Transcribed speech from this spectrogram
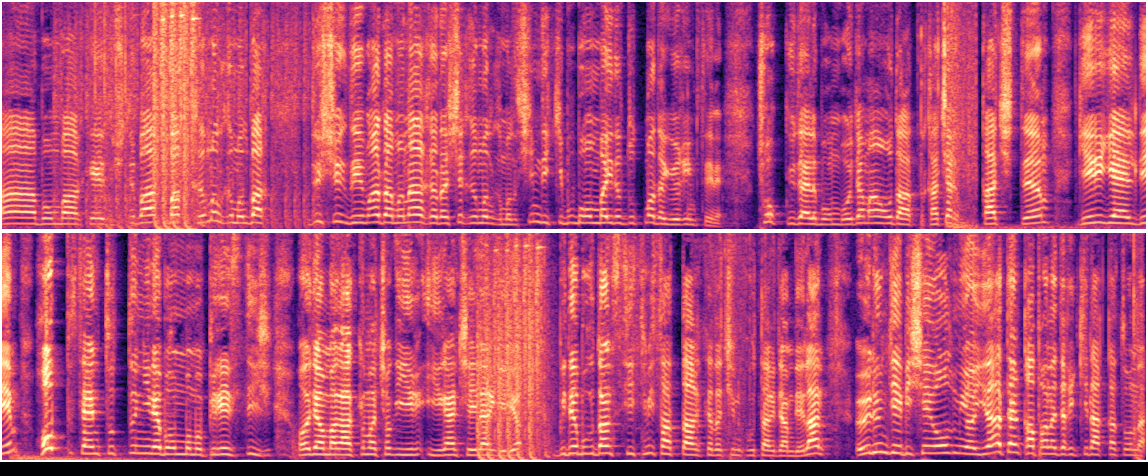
aa bomba arkaya düştü. Bak bak kımıl kımıl bak. Düşürdüğüm adamın arkadaşı kımıl kımıl. Şimdiki bu bombayı da tutma da göreyim seni. Çok güzel bomba hocam. Aa o da attı. Kaçarım. Kaçtım. Geri geldim. Hop sen tuttun yine bombamı. Prestij. Hocam bak aklıma çok iğ- iğrenç şeyler geliyor. Bir de buradan sismi sattı arkadaşını kurtaracağım diye. Lan ölünce bir şey olmuyor. Zaten kapanacak iki dakika sonra.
